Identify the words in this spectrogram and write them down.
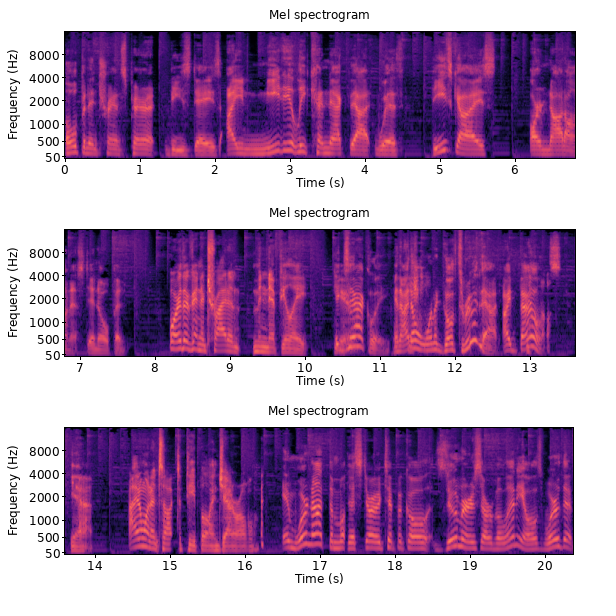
open and transparent these days, I immediately connect that with these guys are not honest and open. Or they're going to try to manipulate you. Exactly. And I don't want to go through that. I bounce. yeah. I don't want to talk to people in general. and we're not the, the stereotypical Zoomers or millennials. We're the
